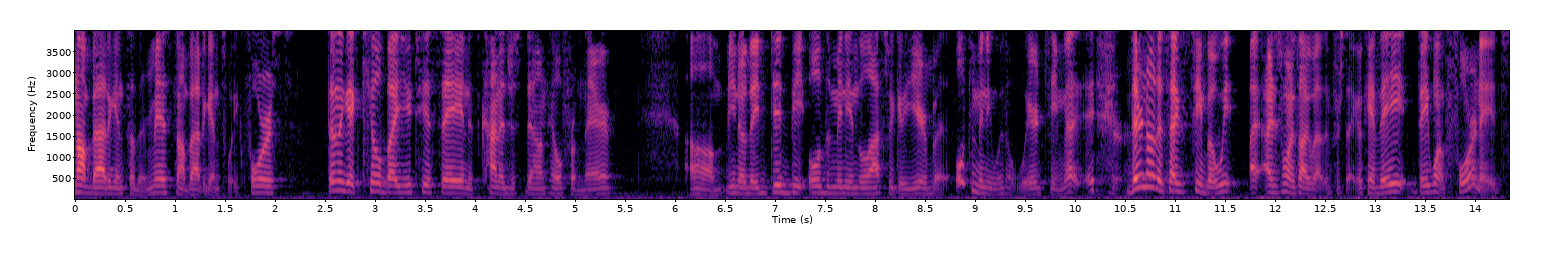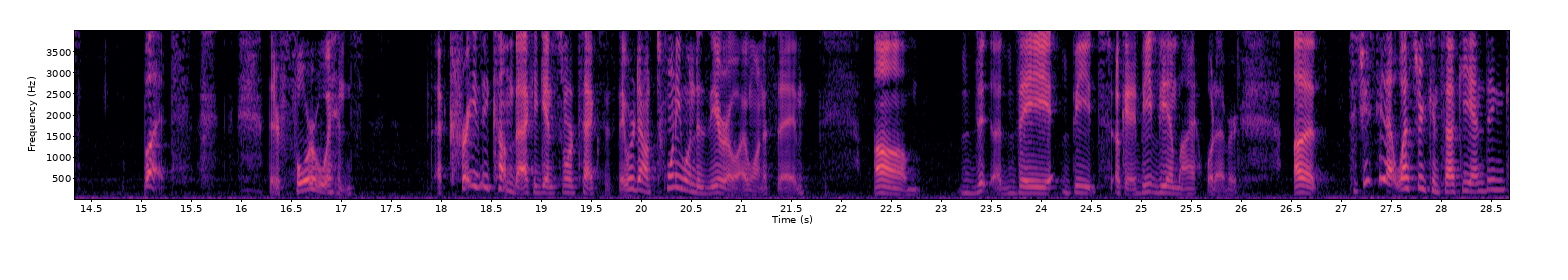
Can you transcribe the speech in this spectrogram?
not bad against Southern Miss, not bad against Wake Forest. Then they get killed by UTSA, and it's kind of just downhill from there. Um, you know, they did beat Old Dominion the last week of the year, but Old Dominion was a weird team. Uh, Sure. They're not a Texas team, but we. I, I just want to talk about them for a second. Okay, they they went four and eight, but their four wins, a crazy comeback against North Texas. They were down twenty-one to zero. I want to say. Um, th- they beat okay, beat VMI, whatever. Uh, did you see that Western Kentucky ending?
